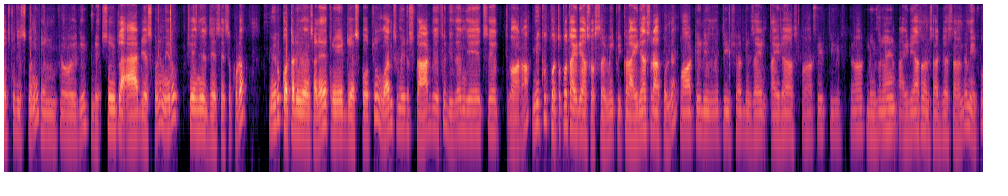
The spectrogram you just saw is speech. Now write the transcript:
టెక్స్ట్ తీసుకొని ఎంజాయ్ ది డే. సో ఇట్లా యాడ్ చేసుకొని మీరు చేంజెస్ చేసేసి కూడా మీరు కొత్త డిజైన్స్ అనేది క్రియేట్ చేసుకోవచ్చు. వన్స్ మీరు స్టార్ట్ చేసి డిజైన్ చేసే ద్వారా మీకు కొత్త కొత్త ఐడియాస్ వస్తాయి. మీకు ఇక్కడ ఐడియాస్ రాకుండా party T shirt design ideas party T shirt design ideas అని సెర్చ్ చేస్తారంటే మీకు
